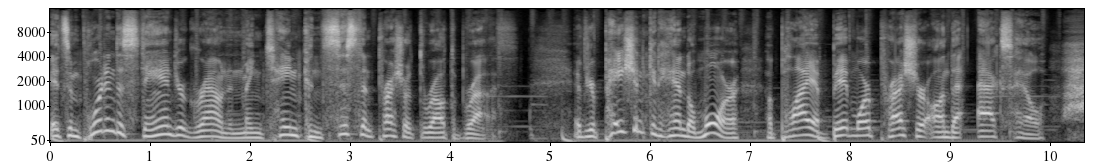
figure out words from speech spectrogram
It's important to stand your ground and maintain consistent pressure throughout the breath. If your patient can handle more, apply a bit more pressure on the exhale.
